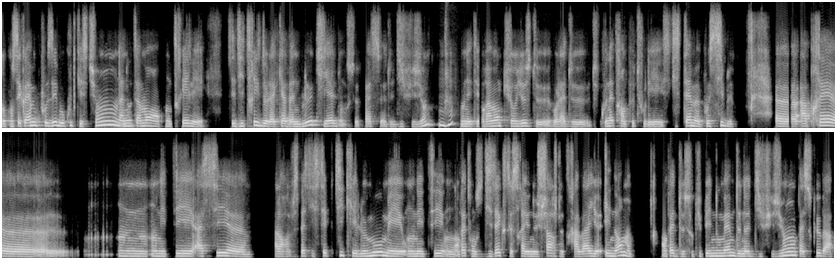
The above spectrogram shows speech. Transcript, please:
Donc, on s'est quand même posé beaucoup de questions. On a notamment rencontré les, éditrices de la cabane bleue qui elle donc se passe de diffusion. Mhm. On était vraiment curieuse de voilà de, de, connaître un peu tous les systèmes possibles. Euh, après, euh, on, on, était assez euh, alors je sais pas si sceptique est le mot, mais on était en fait on se disait que ce serait une charge de travail énorme en fait de s'occuper nous-mêmes de notre diffusion parce que bah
